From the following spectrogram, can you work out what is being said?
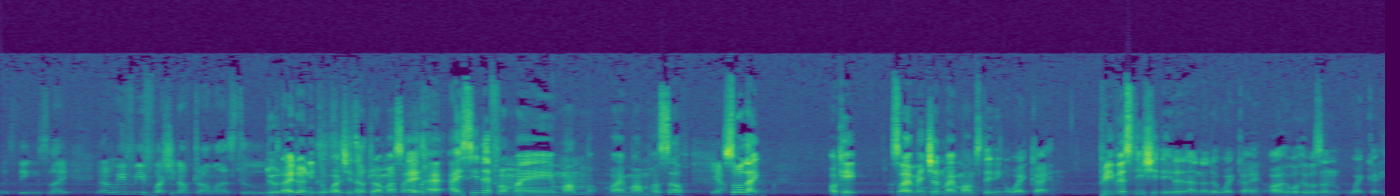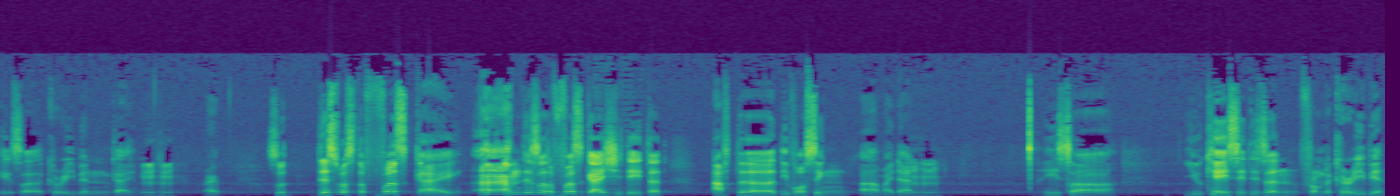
with things like you know, we've we've watched enough dramas to. Dude, I don't need to watch enough dramas. I, I, I see that from my mom, my mom herself. Yeah. So like, okay, so I mentioned my mom's dating a white guy. Previously, she dated another white guy. Oh, he wasn't white guy. He's a Caribbean guy, hmm right? So this was the first guy. this was the first guy she dated after divorcing uh, my dad. hmm He's a UK citizen from the Caribbean.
